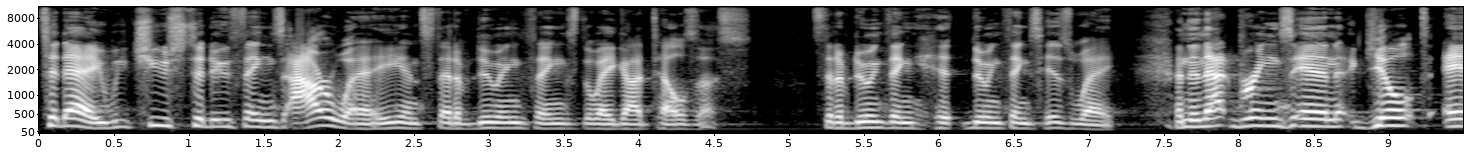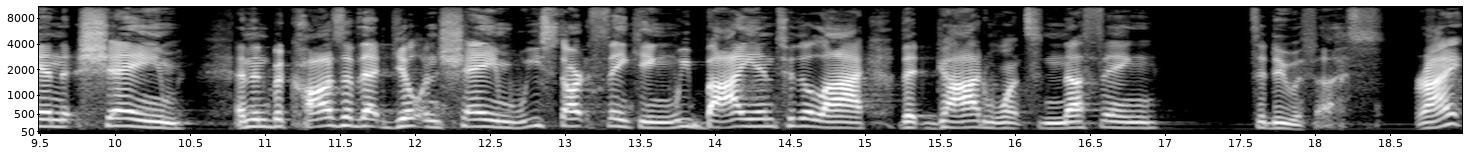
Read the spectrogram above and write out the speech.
today. We choose to do things our way instead of doing things the way God tells us, instead of doing, thing, doing things His way. And then that brings in guilt and shame. And then, because of that guilt and shame, we start thinking, we buy into the lie that God wants nothing to do with us, right?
